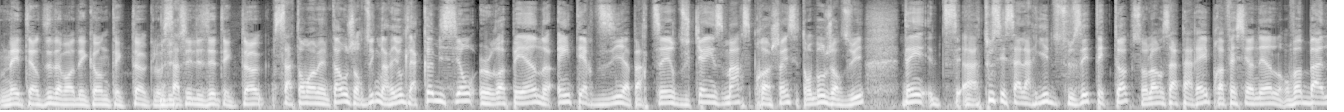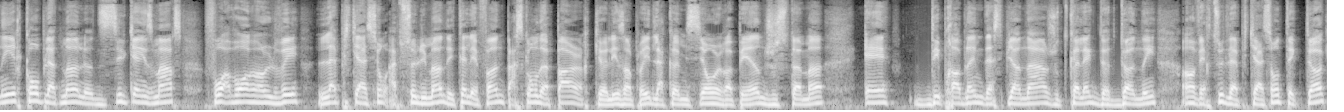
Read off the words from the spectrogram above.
on interdit d'avoir des comptes TikTok, là, d'utiliser TikTok. ça tombe en même temps aujourd'hui que Mario que la Commission européenne a interdit à partir du 15 mars prochain, c'est tombé aujourd'hui, à tous ses salariés d'utiliser TikTok sur leurs appareils professionnels. On va bannir complètement d'ici le 15 mars, faut avoir enlevé l'application absolument des téléphones parce qu'on a peur que les employés de la Commission européenne justement aient des problèmes d'espionnage ou de collecte de données en vertu de l'application TikTok.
